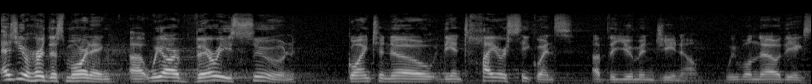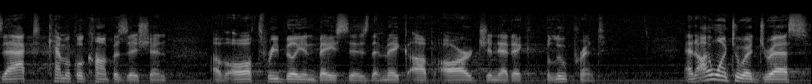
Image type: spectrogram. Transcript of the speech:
as you heard this morning, uh, we are very soon going to know the entire sequence of the human genome. We will know the exact chemical composition of all 3 billion bases that make up our genetic blueprint. And I want to address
